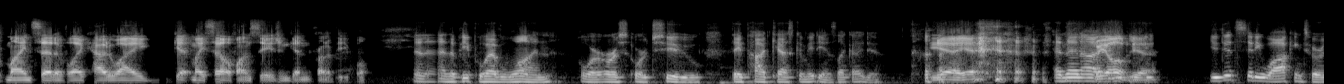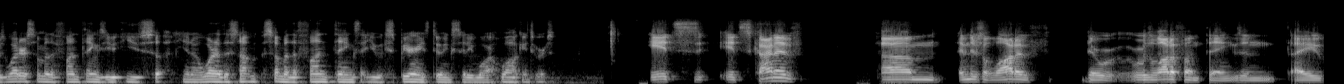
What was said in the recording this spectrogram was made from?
mindset of like, how do I get myself on stage and get in front of people? And, and the people who have one or or or two, they podcast comedians like I do. yeah, yeah. and then uh, we all, you, yeah. You did city walking tours. What are some of the fun things you you you know? What are the some some of the fun things that you experienced doing city walking tours? It's it's kind of, um, and there's a lot of there, were, was a lot of fun things, and I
